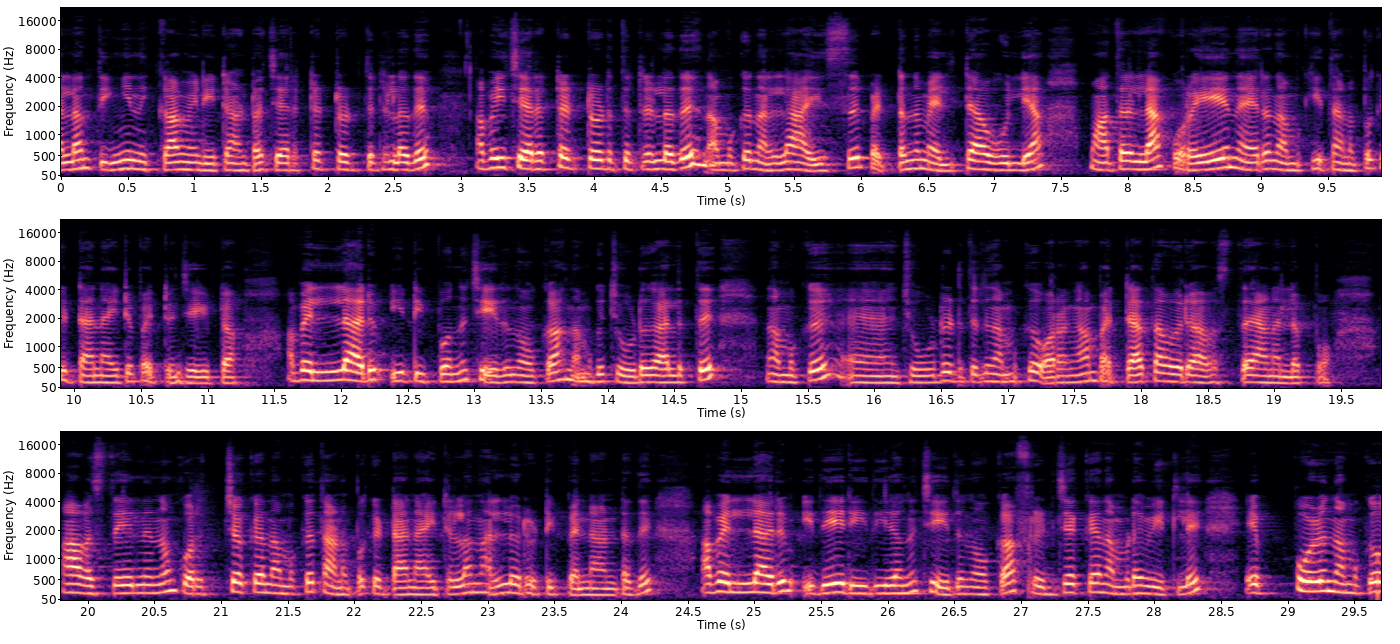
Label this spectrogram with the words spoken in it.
നല്ല തിങ്ങി നിൽക്കാൻ വേണ്ടിയിട്ടാണ് കേട്ടോ ചിരട്ട ഇട്ടെടുത്തിട്ടുള്ളത് അപ്പോൾ ഈ ചിരട്ട ഇട്ടെടുത്തിട്ടുള്ളത് നമുക്ക് നല്ല ഐസ് പെട്ടെന്ന് മെൽറ്റ് ആവില്ല. മാത്രമല്ല കുറേ നേരം നമുക്ക് ഈ തണുപ്പ് കിട്ടാനായിട്ട് പറ്റും ചെയ്യും കേട്ടോ അപ്പോൾ എല്ലാവരും ഈ ടിപ്പൊന്ന് ചെയ്ത് നോക്കുക നമുക്ക് ചൂട് കാലത്ത് നമുക്ക് ചൂടെടുത്തിട്ട് നമുക്ക് ഉറങ്ങാൻ പറ്റാത്ത ഒരു അവസ്ഥയാണല്ലോ ഇപ്പോൾ ആ അവസ്ഥയിൽ നിന്നും കുറച്ചൊക്കെ നമുക്ക് തണുപ്പ് കിട്ടാനായിട്ടുള്ള നല്ലൊരു ടിപ്പ് തന്നെയാണിട്ടത് അപ്പോൾ എല്ലാവരും ഇതേ രീതിയിലൊന്ന് ചെയ്തു നോക്കുക. ഫ്രിഡ്ജൊക്കെ നമ്മുടെ വീട്ടിൽ എപ്പോഴും നമുക്ക്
